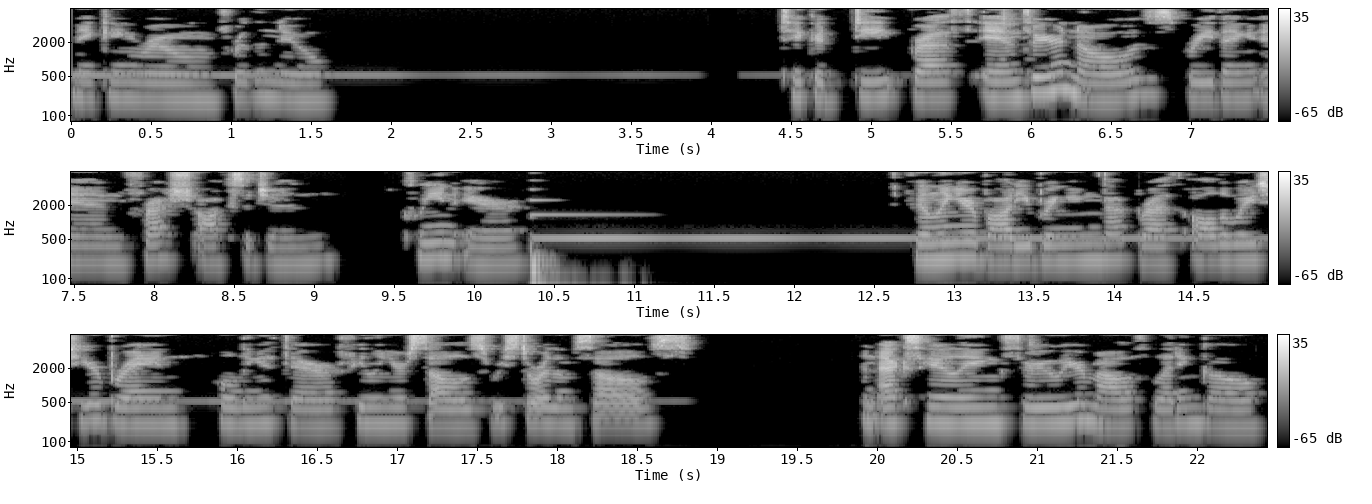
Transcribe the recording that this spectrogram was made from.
making room for the new. Take a deep breath in through your nose, breathing in fresh oxygen, clean air Feeling your body bringing that breath all the way to your brain, holding it there, feeling your cells restore themselves, and exhaling through your mouth, letting go,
